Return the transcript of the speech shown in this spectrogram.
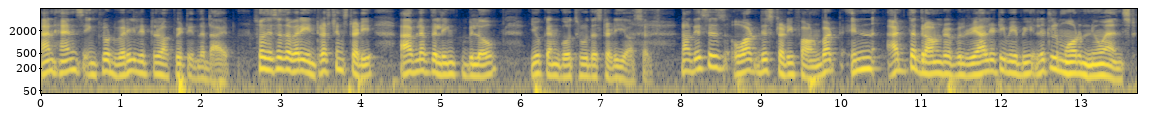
and hence include very little of it in the diet. So this is a very interesting study. I have left the link below. You can go through the study yourself. Now this is what this study found, but in at the ground level, reality may be a little more nuanced.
